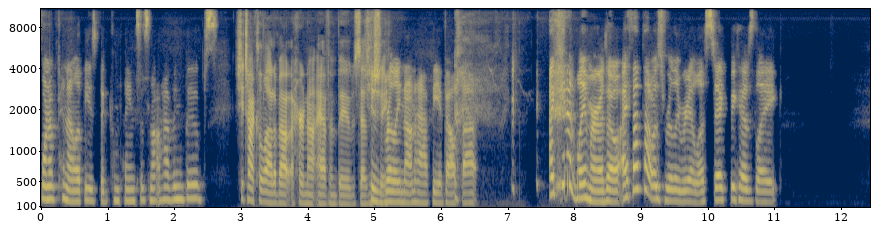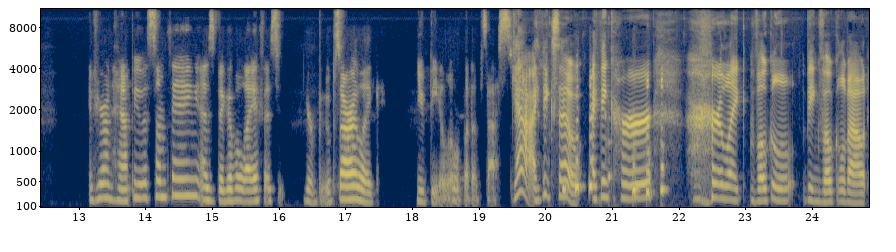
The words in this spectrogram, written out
One of Penelope's big complaints is not having boobs. She talks a lot about her not having boobs, doesn't She's she? really not happy about that. I can't blame her though. I thought that was really realistic because like if you're unhappy with something as big of a life as your boobs are, like you'd be a little bit obsessed. Yeah, I think so. I think her her like vocal being vocal about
